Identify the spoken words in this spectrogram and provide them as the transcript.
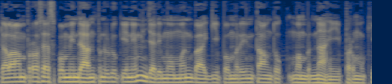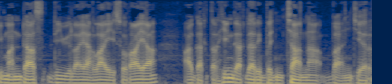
Dalam proses pemindahan penduduk ini menjadi momen bagi pemerintah untuk membenahi permukiman das di wilayah Lai Soraya agar terhindar dari bencana banjir.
